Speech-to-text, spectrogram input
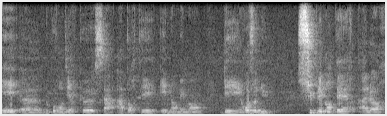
Et nous pouvons dire que ça a apporté énormément des revenus supplémentaires à leur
